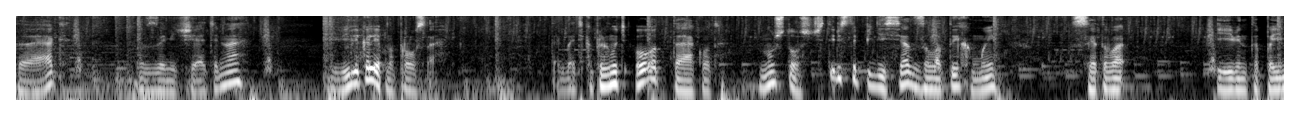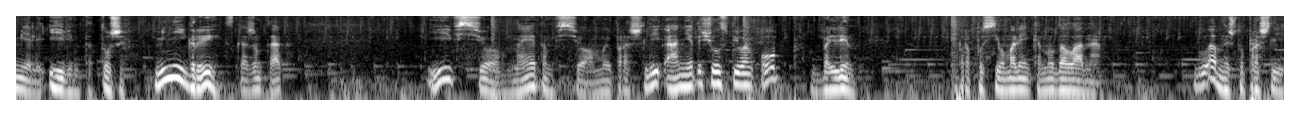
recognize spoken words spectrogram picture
Так, замечательно. Великолепно просто. Так, дайте-ка прыгнуть. Вот так вот. Ну что ж, 450 золотых мы с этого ивента поимели. Ивента тоже. Мини-игры, скажем так. И все, на этом все. Мы прошли. А, нет, еще успеваем. Оп, блин. Пропустил маленько, ну да ладно. Главное, что прошли.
